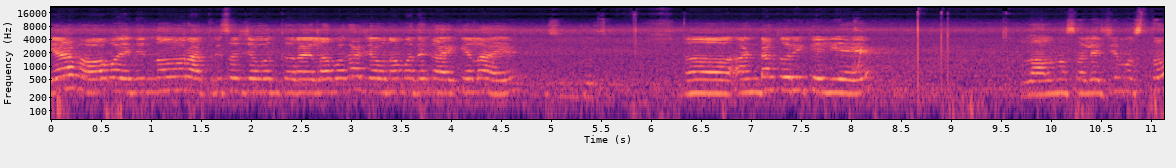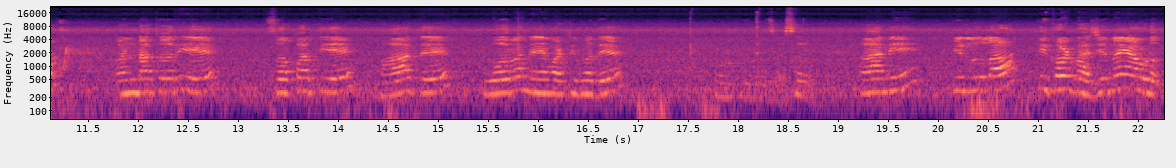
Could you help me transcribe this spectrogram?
या भावा बहिणींनो रात्रीचं जेवण करायला बघा जेवणामध्ये काय केलं आहे? अंडा करी केली आहे. लाल मसाल्याची मस्त अंडा करी आहे चपाती आहे भात आहे वरण आहे वाटीमध्ये. सर्व आणि पिल्लूला तिखट भाजी नाही आवडत.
